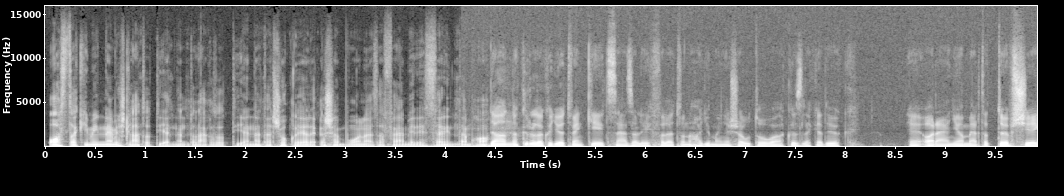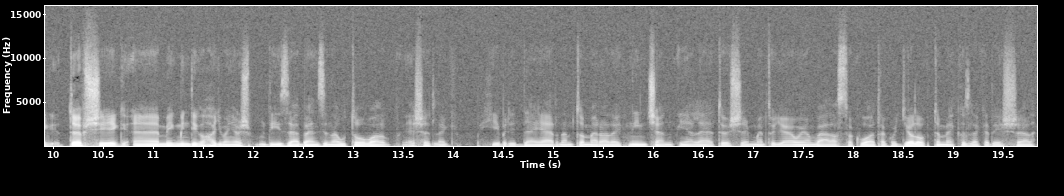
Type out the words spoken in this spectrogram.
azt, aki még nem is látott ilyet, nem találkozott ilyennel. Tehát sokkal érdekesebb volna ez a felmérés szerintem. Ha... De annak örülök, hogy 52% fölött van a hagyományos autóval közlekedők aránya, mert a többség, többség még mindig a hagyományos dízel benzinautóval, esetleg hibriddel jár, nem tudom, mert arra itt nincsen ilyen lehetőség, mert ugye olyan válaszok voltak, hogy gyalog tömegközlekedéssel,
